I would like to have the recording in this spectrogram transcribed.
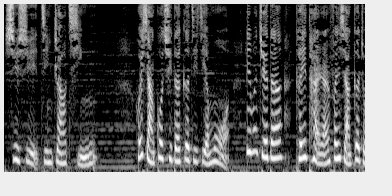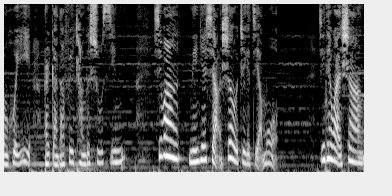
叙叙今朝情。回想过去的各集节目，丽文觉得可以坦然分享各种回忆，而感到非常的舒心。希望您也享受这个节目。今天晚上，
